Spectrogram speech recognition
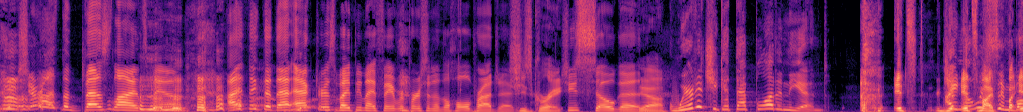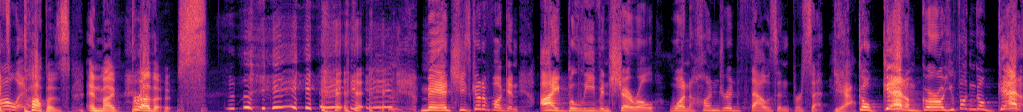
Cheryl has the best lines, man. I think that that actress might be my favorite person in the whole project. She's great. She's so good. yeah, Where did she get that blood in the end? it's I know it's my it's fa- symbolic. it's Papa's and my brothers. Man, she's gonna fucking. I believe in Cheryl 100,000%. Yeah. Go get him, girl. You fucking go get him.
